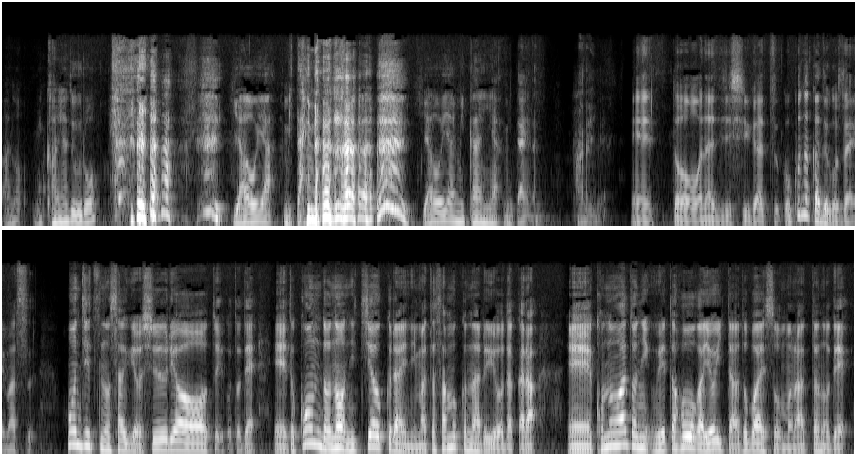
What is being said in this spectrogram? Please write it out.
あの、みかん屋で売ろう？八百屋みたいな。八百屋みかん屋みたいな。はいえーっと、同じ4月9日でございます。本日の作業終了ということで、えーっと、今度の日曜くらいにまた寒くなるようだから、えーこの後に植えた方が良いとアドバイスをもらったので、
